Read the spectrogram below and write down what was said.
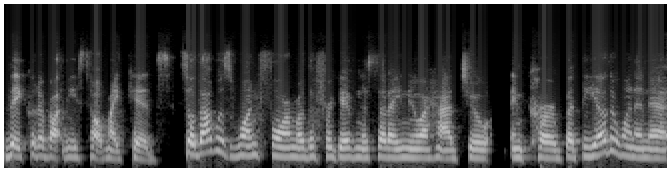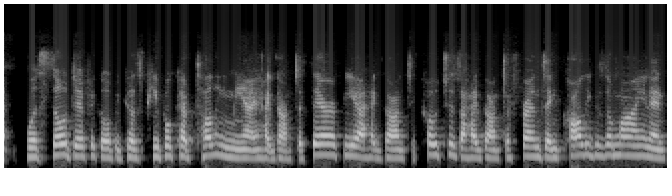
they could have at least helped my kids. So that was one form of the forgiveness that I knew I had to incur. But the other one, Annette, was so difficult because people kept telling me I had gone to therapy, I had gone to coaches, I had gone to friends and colleagues of mine, and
